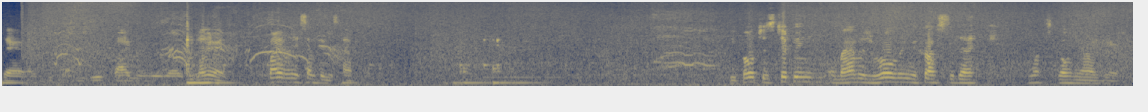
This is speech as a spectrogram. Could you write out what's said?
there. Like he's got a root bag in the road. But anyway, finally something is happening. The boat is tipping, a man is rolling across the deck. What's going on here?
